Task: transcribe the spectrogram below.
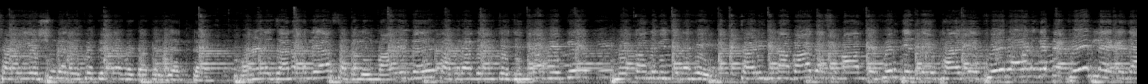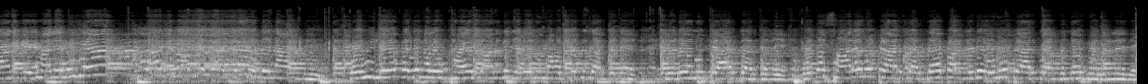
ਸਾਡੇ ਯਿਸੂ ਦਾ ਦੇਖੋ ਕਿੰਨਾ ਵੱਡਾ ਪ੍ਰੋਜੈਕਟ ਹੈ ਉਹਨਾਂ ਨੇ ਜਨਮ ਲਿਆ ਸਾਡੇ ਲਈ ਮਾਰੇ ਗਏ ਕਬਰਾਂ ਦੇ ਵਿੱਚੋਂ ਜਿੰਦਾ ਹੋ ਕੇ ਲੋਕਾਂ ਦੇ ਵਿੱਚ ਰਹੇ। 40 ਦਿਨਾਂ ਬਾਅਦ ਅਸਮਾਨ ਤੇ ਫਿਰ ਜਿੰਦੇ ਉਠਾ ਕੇ ਫਿਰ ਆਉਣਗੇ ਤੇ ਫਿਰ ਲੈ ਕੇ ਜਾਣਗੇ। ਯਿਸੂ ਦੇ ਨਾਲ ਦੀ। ਉਹੀ ਲੋਕ ਉਹਦੇ ਨਾਲ ਉਠਾਏ ਜਾਣਗੇ ਜਿਹੜੇ ਉਹਨੂੰ ਮੁਹੱਬਤ ਕਰਦੇ ਨੇ ਜਿਹੜੇ ਉਹਨੂੰ ਪਿਆਰ ਕਰਦੇ ਨੇ। ਉਹ ਤਾਂ ਸਾਰਿਆਂ ਨੂੰ ਪਿਆਰ ਕਰਦਾ ਹੈ ਪਰ ਜਿਹੜੇ ਉਹਨੂੰ ਪਿਆਰ ਕਰਦੇ ਨੇ ਉਹ ਬਿਰਲੇ ਨੇ।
